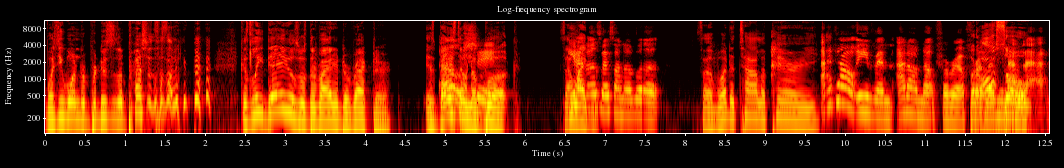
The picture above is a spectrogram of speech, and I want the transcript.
was he one of the producers of Precious or something like that? Because Lee Daniels was the writer director. It's based Oh, on the shit. book. So yeah, like, I know it's based on the book. so what did Tyler Perry? I don't even. I don't know for real. For But real. Also- and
